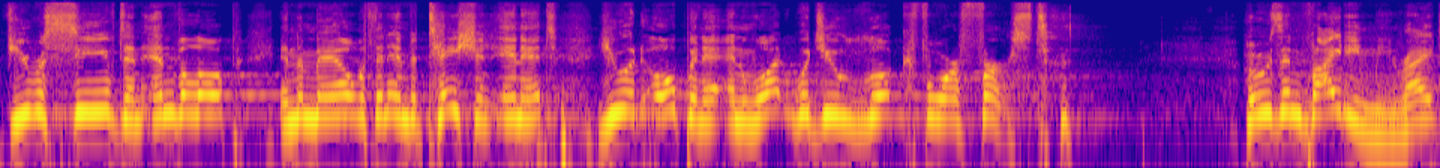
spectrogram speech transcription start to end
If you received an envelope in the mail with an invitation in it, you would open it, and what would you look for first? Who's inviting me, right?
